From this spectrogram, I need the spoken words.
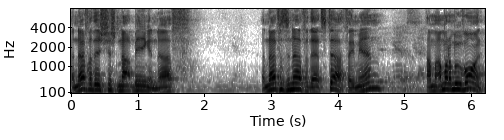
Enough of this just not being enough. Yeah. Enough is enough of that stuff. Amen? I'm, I'm going to move on.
